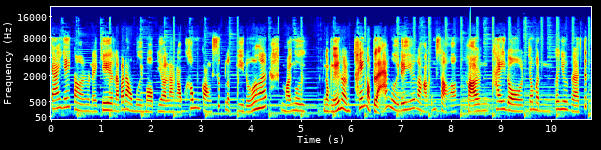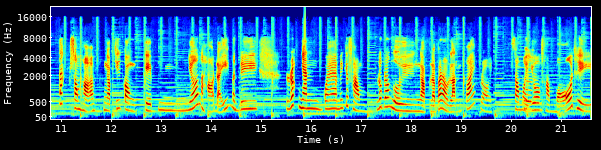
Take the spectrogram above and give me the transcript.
cái giấy tờ rồi này kia là bắt đầu 11 giờ là Ngọc không còn sức lực gì nữa hết. Mọi người Ngọc nghĩ là thấy Ngọc lã người đi là họ cũng sợ. Họ thay đồ cho mình coi như là tích tắc xong họ Ngọc chỉ còn kịp nhớ là họ đẩy mình đi rất nhanh qua mấy cái phòng. Lúc đó người Ngọc là bắt đầu lạnh toát rồi. Xong rồi ừ. vô phòng mổ thì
